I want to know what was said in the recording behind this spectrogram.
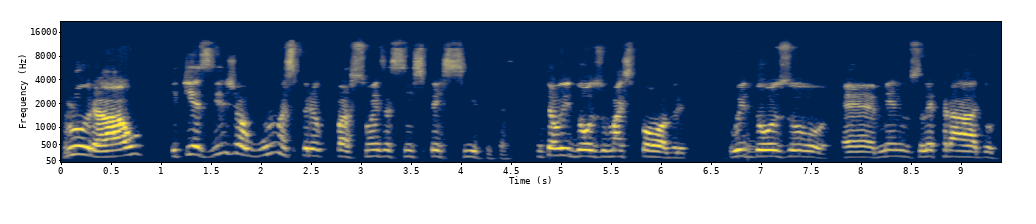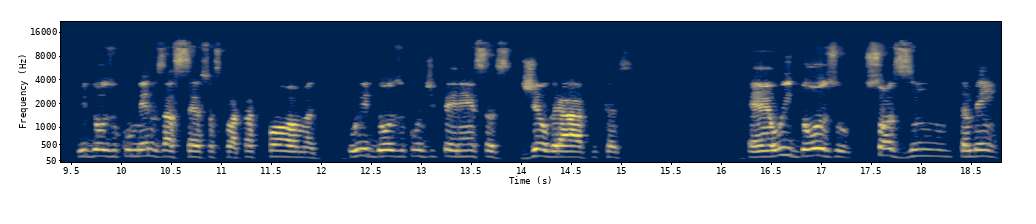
plural e que exige algumas preocupações assim específicas. Então, o idoso mais pobre, o idoso é, menos letrado, o idoso com menos acesso às plataformas, o idoso com diferenças geográficas, é, o idoso sozinho também.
